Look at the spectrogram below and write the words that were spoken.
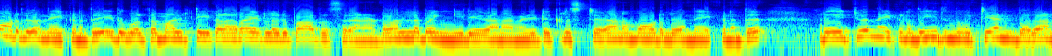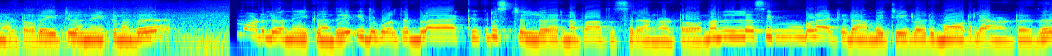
മോഡൽ വന്നേക്കണത്. ഇതുപോലത്തെ മൾട്ടി കളർ ആയിട്ടുള്ള ഒരു പാദസരാണ് കേട്ടോ. നല്ല ഭംഗിയിൽ കാണാൻ വേണ്ടിയിട്ട് ക്രിസ്റ്റലാണ് മോഡൽ വന്നേക്കണത്. റേറ്റ് വന്നേക്കണത് ഇരുന്നൂറ്റി എൺപതാണ് കേട്ടോ. റേറ്റ് വന്നേക്കണത് മോഡൽ വന്നേക്കണത്. ഇതുപോലത്തെ ബ്ലാക്ക് ക്രിസ്റ്റലിൽ വരുന്ന പാദസരാണ് കേട്ടോ. നല്ല സിമ്പിൾ ആയിട്ട് ഇടാൻ പറ്റിയുള്ള ഒരു മോഡലാണ് കേട്ടോ ഇത്.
